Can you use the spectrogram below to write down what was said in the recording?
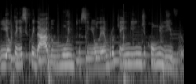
E eu tenho esse cuidado muito, assim. Eu lembro quem me indicou um livro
